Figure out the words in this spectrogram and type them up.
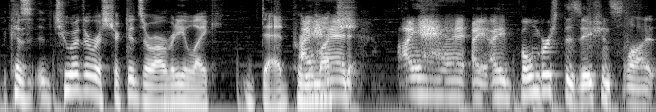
because two of the restricteds are already like dead pretty I much. had, I had, I, I bone Burst the Zacian slot.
